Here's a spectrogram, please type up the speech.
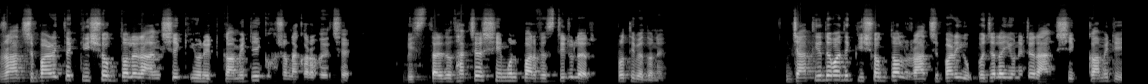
রাজবাড়িতে কৃষক দলের আংশিক ইউনিট কমিটি ঘোষণা করা হয়েছে। বিস্তারিত থাকছে শিমুল পারভেজ টিটুলের প্রতিবেদনে। জাতীয়তাবাদী কৃষক দল রাজবাড়ী উপজেলা ইউনিটের আংশিক কমিটি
